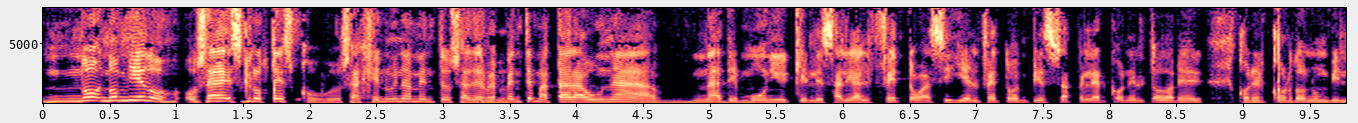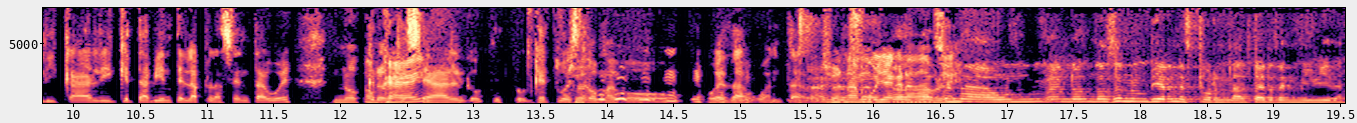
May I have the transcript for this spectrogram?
no, no miedo, o sea, es grotesco, o sea, genuinamente, o sea, de repente matar a una, una demonio y que le salga el feto así y el feto empieza a pelear con él todavía con el cordón umbilical y que te aviente la placenta, güey, no creo que sea algo que tu, que tu estómago pueda aguantar. Suena muy agradable. No, un, no, son un viernes por la tarde en mi vida.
